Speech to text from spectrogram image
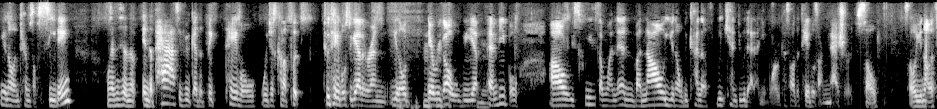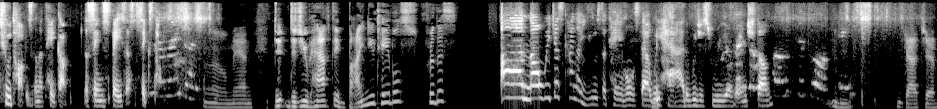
you know, in terms of seating. When in the, in the past, if you get a big table, we just kind of put two tables together and, you know, there we go. We have yeah. 10 people. Uh, we squeeze someone in, but now, you know, we kind of, we can't do that anymore because all the tables are measured. So, so, you know, a two top is going to take up the same space as a six top. Oh man. Did, did you have to buy new tables for this? Uh, no, we just kind of used the tables that we had. We just rearranged them. Mm-hmm. Gotcha.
